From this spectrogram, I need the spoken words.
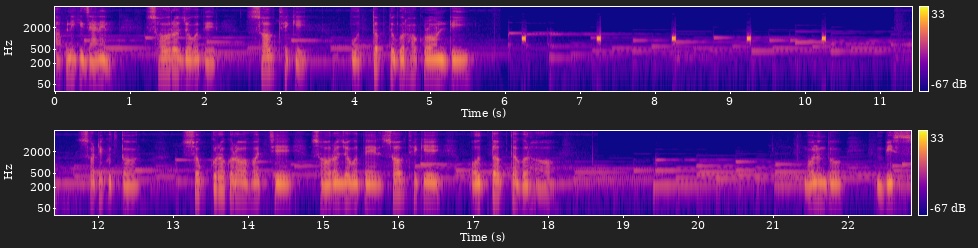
আপনি কি জানেন সৌরজগতের সব থেকে উত্তপ্ত গ্রহ কোনটি সঠিক উত্তর, শুক্র গ্রহ হচ্ছে সৌরজগতের সব থেকে উত্তপ্ত গ্রহ। বলুন তো, বিশ্ব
